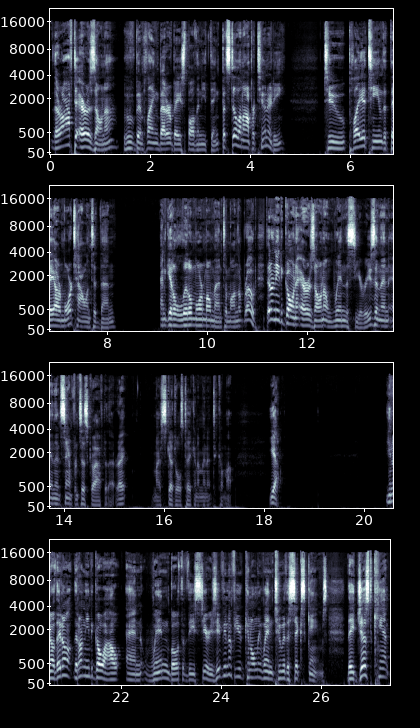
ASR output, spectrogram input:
they're off to Arizona, who've been playing better baseball than you think, but still an opportunity to play a team that they are more talented than and get a little more momentum on the road. They don't need to go into Arizona and win the series and then and then San Francisco after that, right? My schedule's taking a minute to come up. Yeah, you know they don't they don't need to go out and win both of these series even if you can only win two of the six games. They just can't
